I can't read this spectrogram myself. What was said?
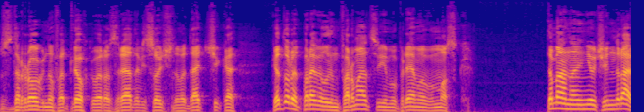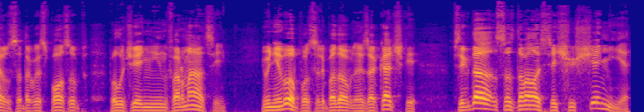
вздрогнув от легкого разряда височного датчика, который отправил информацию ему прямо в мозг. Тамана не очень нравился такой способ получения информации. У него после подобной закачки всегда создавалось ощущение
